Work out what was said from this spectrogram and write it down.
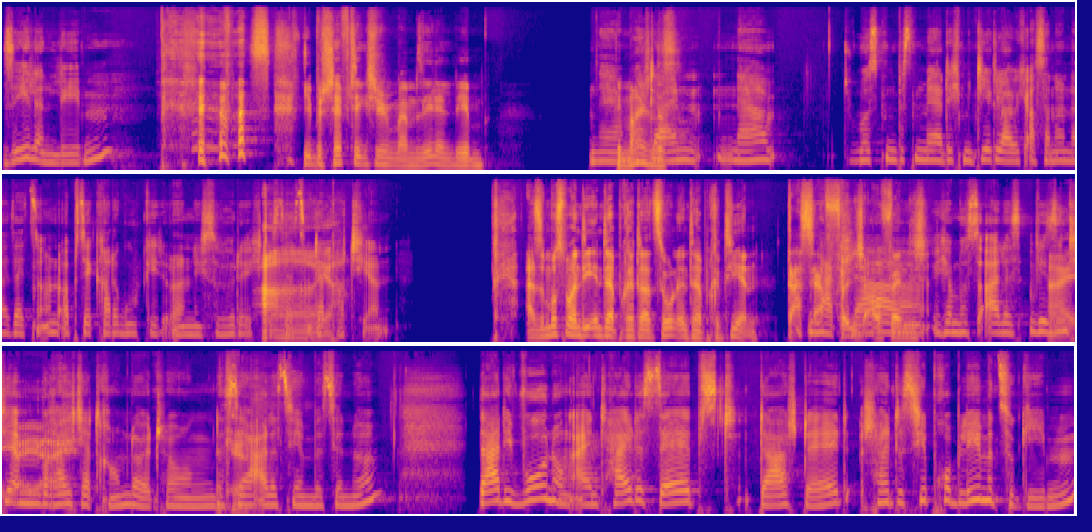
Seelenleben? was? Wie beschäftige ich mich mit meinem Seelenleben? Naja, Wie mach ich mit das? dein, na, du musst ein bisschen mehr dich mit dir, glaube ich, auseinandersetzen und ob es dir gerade gut geht oder nicht, so würde ich das Ah, jetzt ja. Also muss man die Interpretation interpretieren. Das ist ja Na völlig klar, aufwendig. Hier musst du alles. Wir sind Ei, hier ei, im ei. Bereich der Traumdeutung. Das Okay. ist ja alles hier ein bisschen, ne? Da die Wohnung einen Teil des Selbst darstellt, scheint es hier Probleme zu geben,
